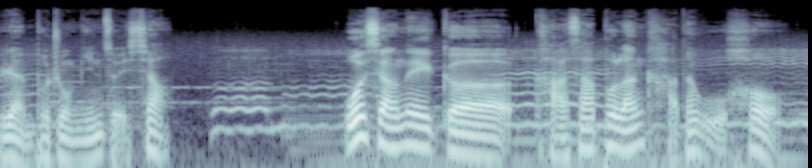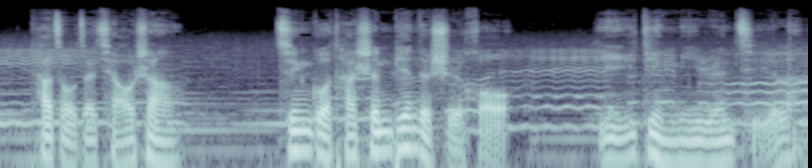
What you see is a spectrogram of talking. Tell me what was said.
忍不住抿嘴笑。我想那个卡萨布兰卡的午后，他走在桥上，经过他身边的时候，一定迷人极了。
